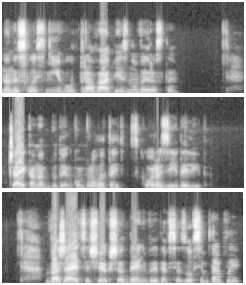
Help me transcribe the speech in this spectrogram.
Нанесло снігу, трава пізно виросте. Чайка над будинком пролетить, скоро зійде лід. Вважається, що якщо день видався зовсім теплий,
